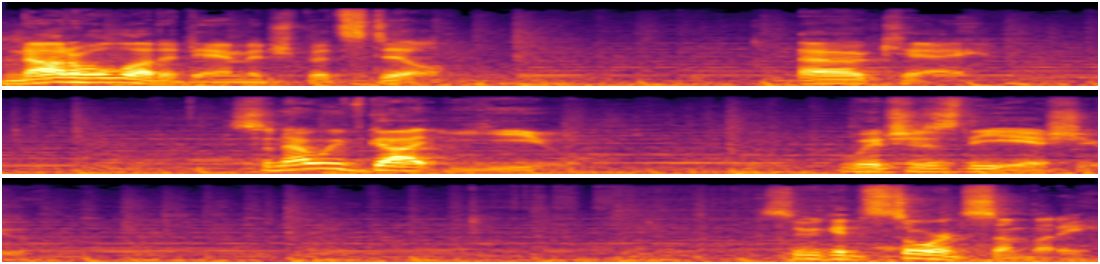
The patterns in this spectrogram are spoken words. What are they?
Not a whole lot of damage, but still. Okay. So now we've got you, which is the issue. So we can sword somebody.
